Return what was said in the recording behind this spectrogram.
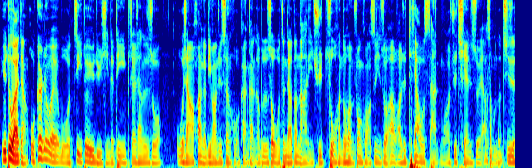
因为对我来讲，我个人认为我自己对于旅行的定义比较像是说，我想要换个地方去生活看看，而不是说我真的要到哪里去做很多很疯狂的事情，说啊我要去跳伞，我要去潜水啊什么的，其实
